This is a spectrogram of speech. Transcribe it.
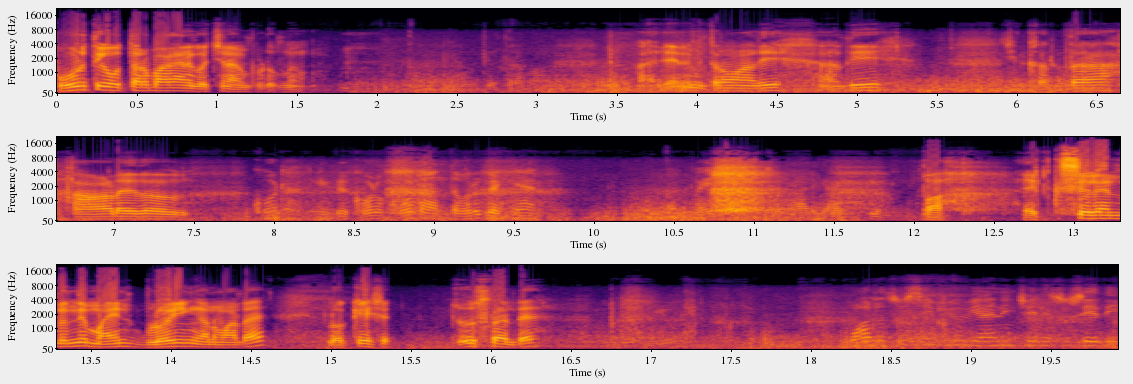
పూర్తిగా ఉత్తర భాగానికి వచ్చినాం ఇప్పుడు మేము. అదే మిత్రం అది అది కథ ఆడేదో కోట కోట కోట అంతవరకు బా ఎక్సలెంట్ ఉంది మైండ్ బ్లోయింగ్ అనమాట లొకేషన్ చూస్తుంటే వాళ్ళు చూసి వ్యూ యా నుంచి చూసేది.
